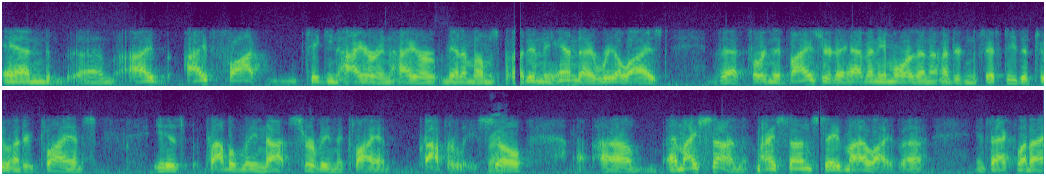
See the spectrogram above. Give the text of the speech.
And um, I I fought taking higher and higher minimums, but in the end, I realized that for an advisor to have any more than 150 to 200 clients is probably not serving the client properly. Right. So, uh, and my son, my son saved my life. Uh, in fact, when I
